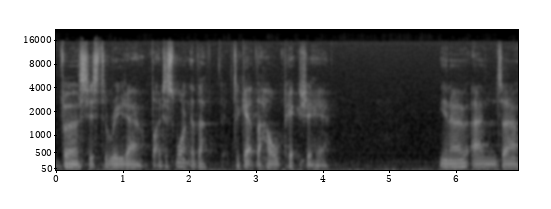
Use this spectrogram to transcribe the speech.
verses to read out, but I just wanted the, to get the whole picture here. You know, and uh,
